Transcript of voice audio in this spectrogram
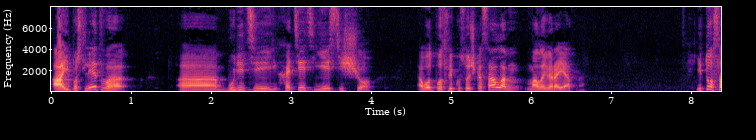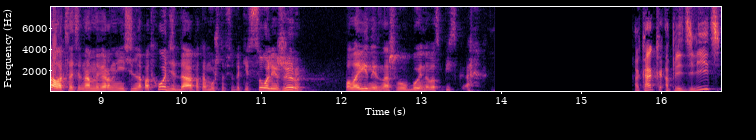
А, и после этого а, будете хотеть есть еще. А вот после кусочка сала маловероятно. И то сало, кстати, нам, наверное, не сильно подходит, да, потому что все-таки соль и жир половина из нашего убойного списка. А как определить,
